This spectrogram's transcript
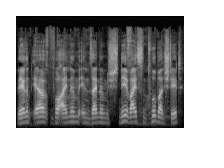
während er vor einem in seinem schneeweißen Turban steht,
